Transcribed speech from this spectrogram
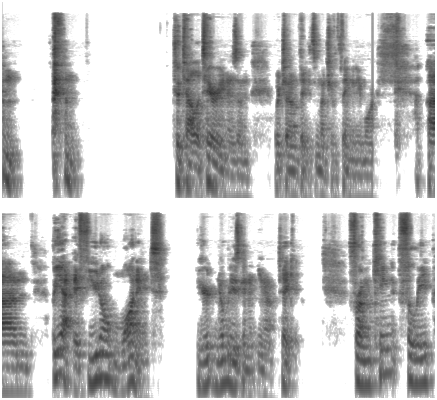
totalitarianism, which I don't think is much of a thing anymore. Um, but yeah, if you don't want it, you're nobody's gonna you know take it. From King Philippe,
